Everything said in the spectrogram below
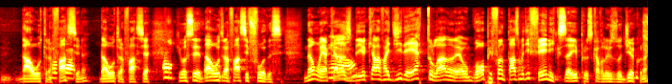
dá outra face, né? Dá outra face, é. É. Que você dá outra face e foda-se. Não, é aquelas Não. brigas que ela vai direto lá. É o golpe fantasma de Fênix aí pros Cavaleiros do Zodíaco, né?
